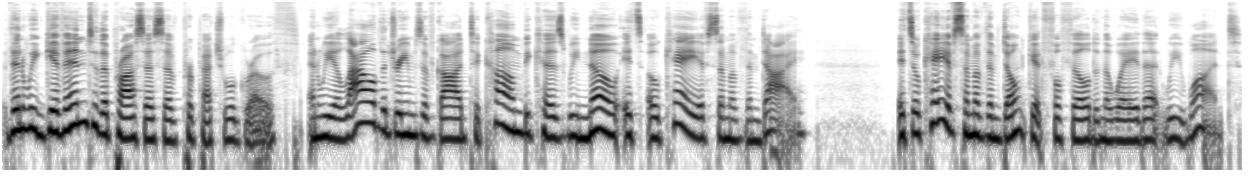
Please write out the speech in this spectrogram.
Then we give in to the process of perpetual growth and we allow the dreams of God to come because we know it's okay if some of them die. It's okay if some of them don't get fulfilled in the way that we want.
